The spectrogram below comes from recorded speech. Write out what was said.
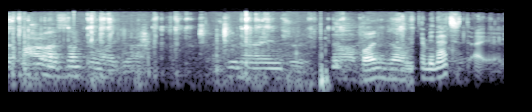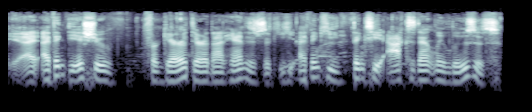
I put you on something like that. Two nines or. Oh, buns on. I mean, that's. I, I- I think the issue for Garrett there in that hand is that he, I think he thinks he accidentally loses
